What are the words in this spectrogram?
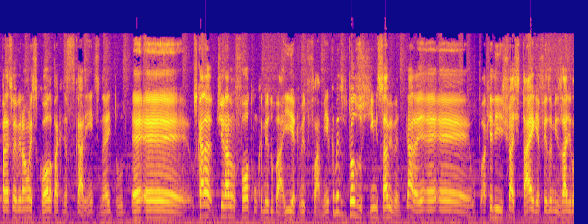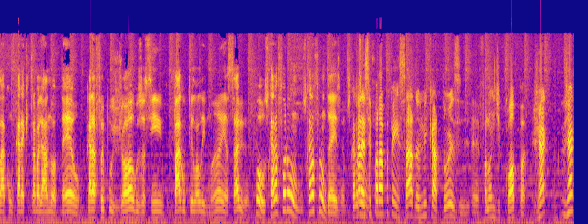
parece que vai virar uma escola pra crianças carentes, né? E tudo. É, é, os caras tiraram foto com o camisa do Bahia, camisa do Flamengo, camisa de todos os times, sabe, velho? Cara, é, é- é, aquele Schweinsteiger fez amizade lá com um cara que trabalhava no hotel. O cara foi pros jogos, assim, pago pela Alemanha, sabe, velho? Pô, os caras foram. Os caras foram 10, velho. Os caras Cara, são- se parar pra pensar, 2014, é, falando de Copa, já, já,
